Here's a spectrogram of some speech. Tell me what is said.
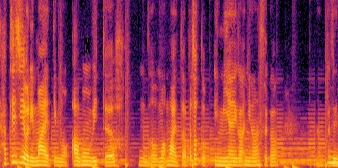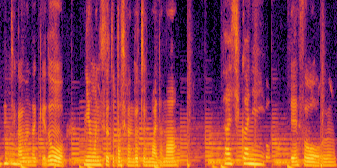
8時より前っていうのアボンビットのま前とやっぱちょっと意味合いが、ニュアンスがなんか全然違うんだけど、日本語にすると確かにどっちも前だな。確かにで、そう、うん。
